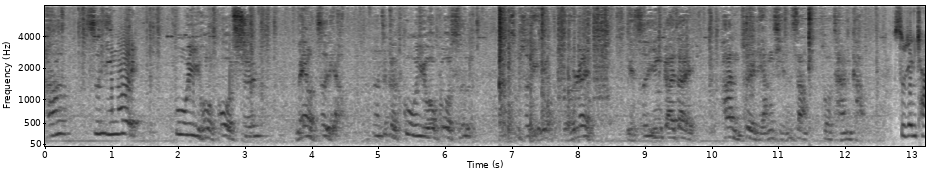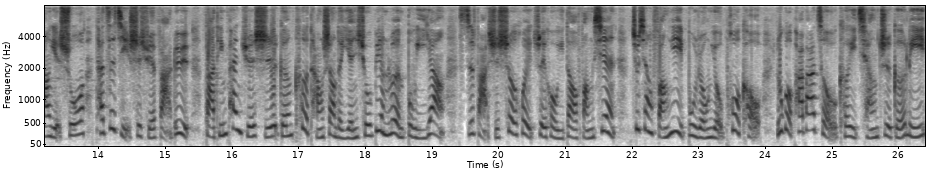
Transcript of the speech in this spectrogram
他是因为故意或过失没有治疗，那这个故意或过失是不是也有责任？也是应该在判罪量刑上做参考。”苏贞昌也说，他自己是学法律，法庭判决时跟课堂上的研修辩论不一样。司法是社会最后一道防线，就像防疫不容有破口。如果啪啪走可以强制隔离，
